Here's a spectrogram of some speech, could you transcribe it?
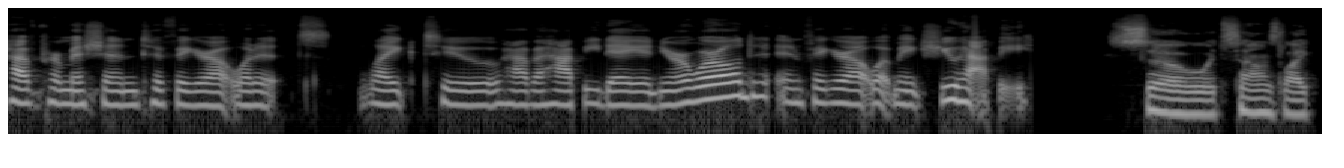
have permission to figure out what it's like to have a happy day in your world and figure out what makes you happy. So it sounds like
